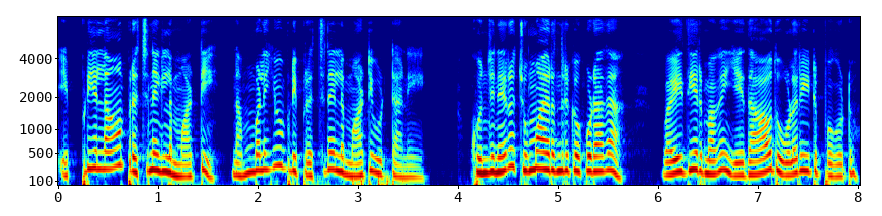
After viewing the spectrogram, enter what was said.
எப்படியெல்லாம் பிரச்சனைகளை மாட்டி நம்மளையும் இப்படி பிரச்சனையில மாட்டி விட்டானே. கொஞ்ச நேரம் சும்மா இருந்திருக்க கூடாதா? வைத்தியர் மகன் ஏதாவது உளறிட்டு போகட்டும்.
